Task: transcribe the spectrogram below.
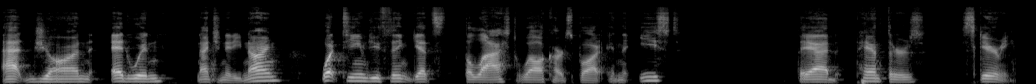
at John Edwin 1989. What team do you think gets the last wildcard spot in the East? They add Panthers scare me.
